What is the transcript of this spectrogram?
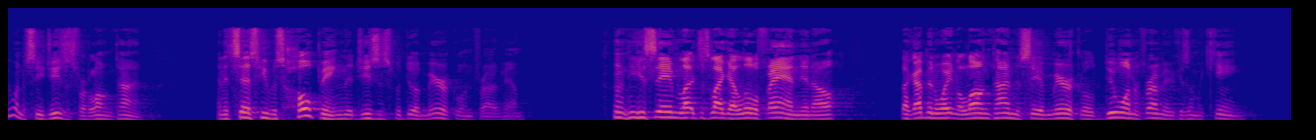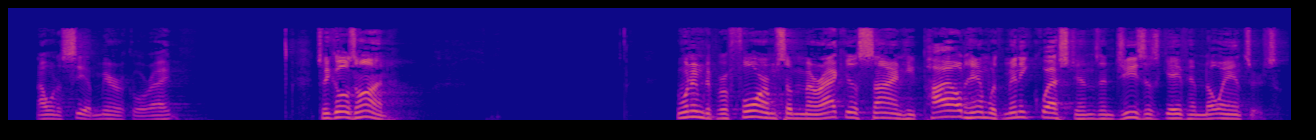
He wanted to see Jesus for a long time. And it says he was hoping that Jesus would do a miracle in front of him. you see him like, just like a little fan, you know. Like, I've been waiting a long time to see a miracle. Do one in front of me because I'm a king. I want to see a miracle, right? So he goes on. He wanted him to perform some miraculous sign. He piled him with many questions, and Jesus gave him no answers.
